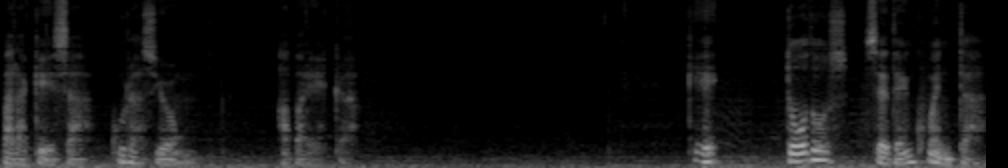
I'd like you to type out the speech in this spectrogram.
para que esa curación aparezca. Que todos se den cuenta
